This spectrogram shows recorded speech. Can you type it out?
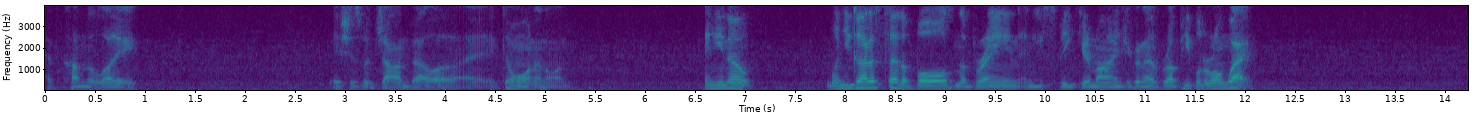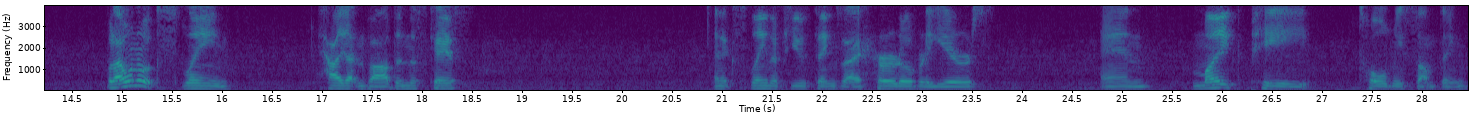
have come to light. Issues with John Vella, I go on and on. And you know, when you got a set of balls in the brain and you speak your mind, you're going to rub people the wrong way. But I want to explain how I got involved in this case and explain a few things I heard over the years. And Mike P told me something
